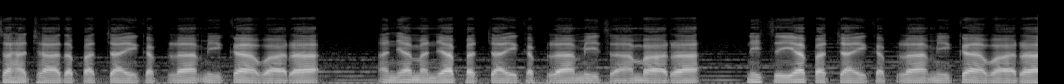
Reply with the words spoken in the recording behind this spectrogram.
สหชาตปัจจัยกับละมีเก้าวาระ อัญญมัญญปัจจัยกับละมีสามวาระ นิสยปัจจัยกับละมีเก้าวาระ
